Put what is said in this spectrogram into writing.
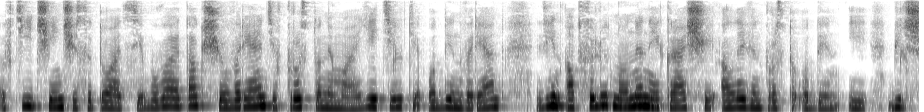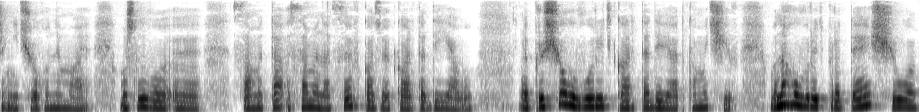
в тій чи іншій ситуації. Буває так, що варіантів просто немає. Є тільки один варіант. Він абсолютно не найкращий, але він просто один і більше нічого немає. Можливо, е, саме, та, саме на це вказує карта диявол. Е, Про що говорить карта дев'ятка мечів? Вона говорить про те, що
